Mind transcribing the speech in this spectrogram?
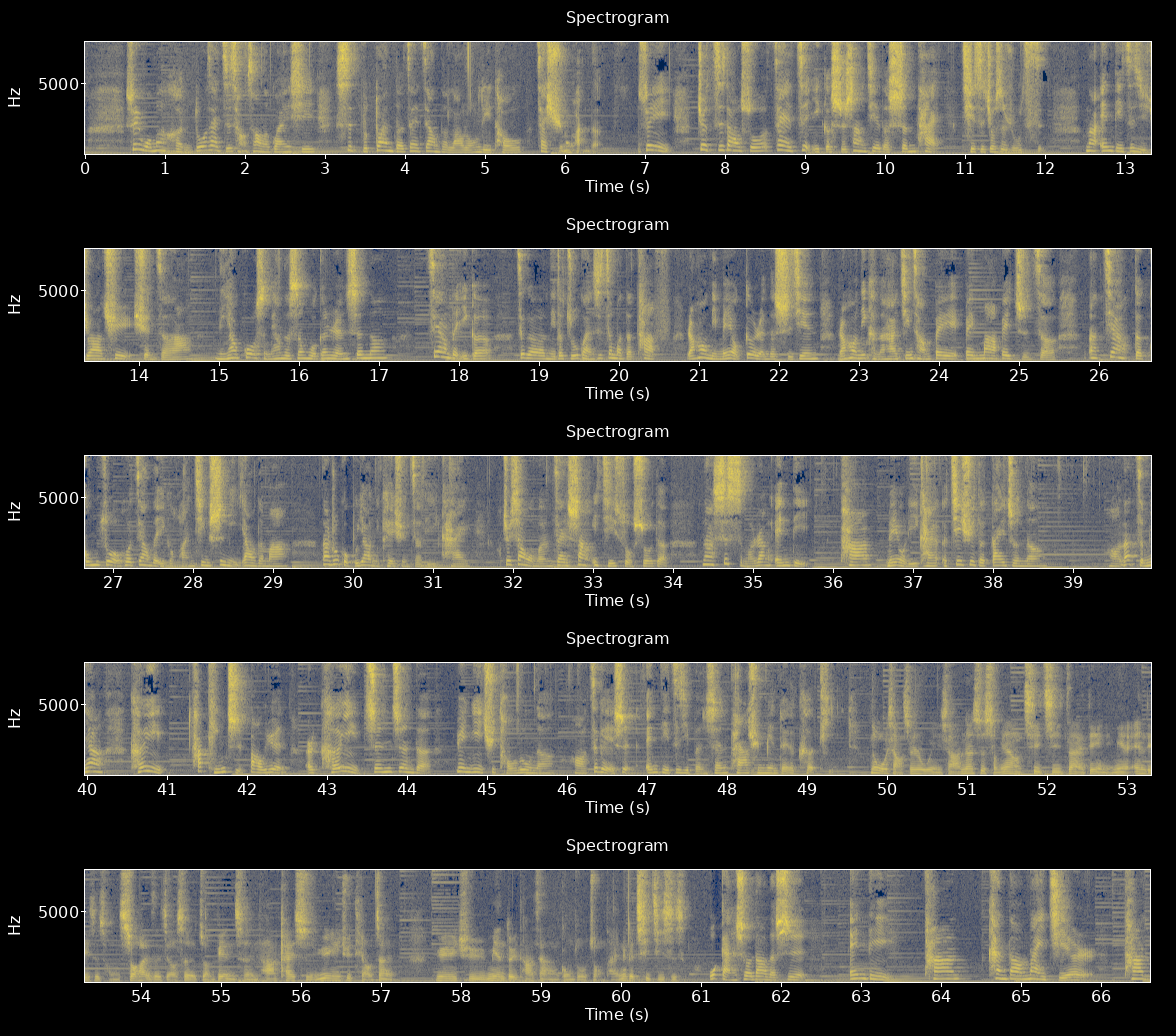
所以，我们很多在职场上的关系是不断的在这样的牢笼里头在循环的。所以就知道说，在这一个时尚界的生态其实就是如此。那 Andy 自己就要去选择啊，你要过什么样的生活跟人生呢？这样的一个这个你的主管是这么的 tough。然后你没有个人的时间，然后你可能还经常被被骂、被指责，那这样的工作或这样的一个环境是你要的吗？那如果不要，你可以选择离开。就像我们在上一集所说的，那是什么让 Andy 他没有离开而继续的待着呢？好，那怎么样可以他停止抱怨，而可以真正的愿意去投入呢？好，这个也是 Andy 自己本身他要去面对的课题。那我想深入问一下，那是什么样的契机，在电影里面，Andy 是从受害者角色转变成他开始愿意去挑战，愿意去面对他这样的工作状态？那个契机是什么？我感受到的是，Andy 他看到奈杰尔，他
